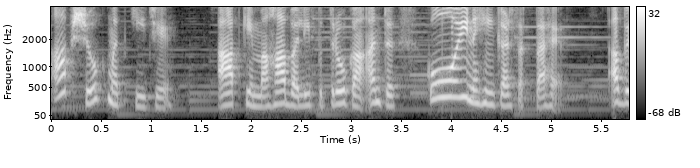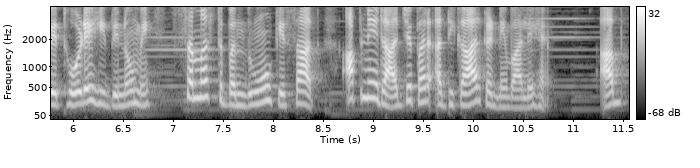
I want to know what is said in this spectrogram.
आप शोक मत कीजिए। आपके महाबली पुत्रों का अंत कोई नहीं कर सकता है। अब वे थोड़े ही दिनों में समस्त बंधुओं के साथ अपने राज्य पर अधिकार करने वाले हैं। अब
